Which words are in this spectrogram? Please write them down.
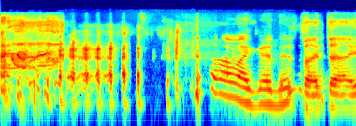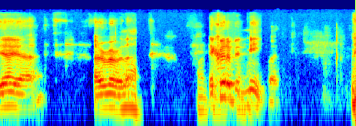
oh my goodness! But uh, yeah, yeah, I remember that. Oh, it could have been me, but.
